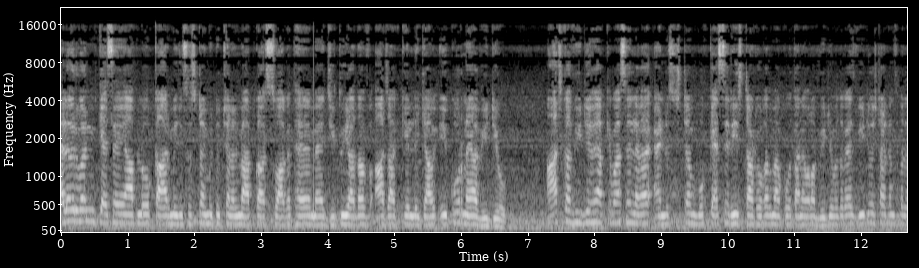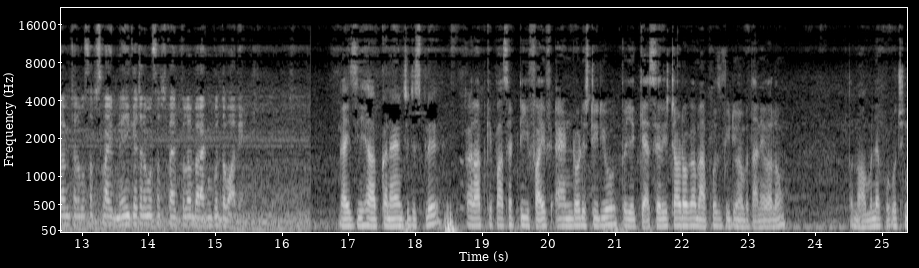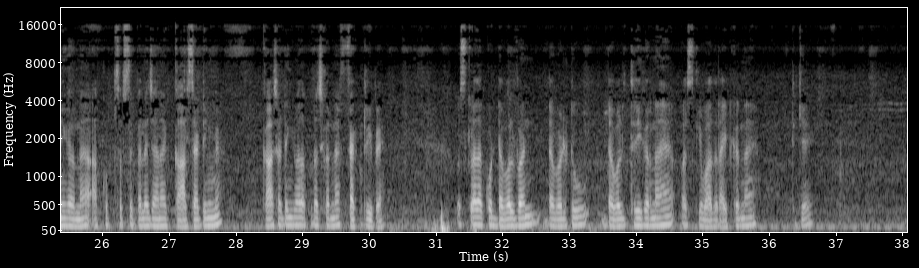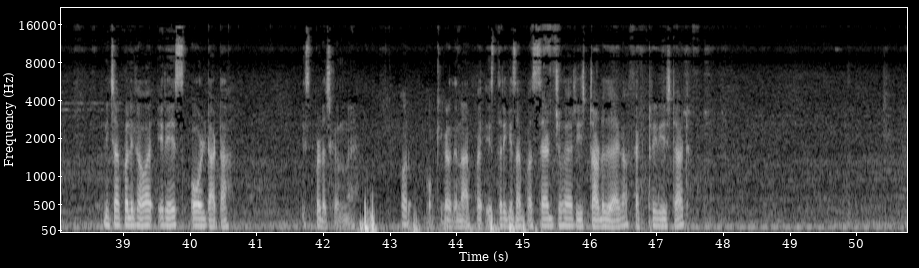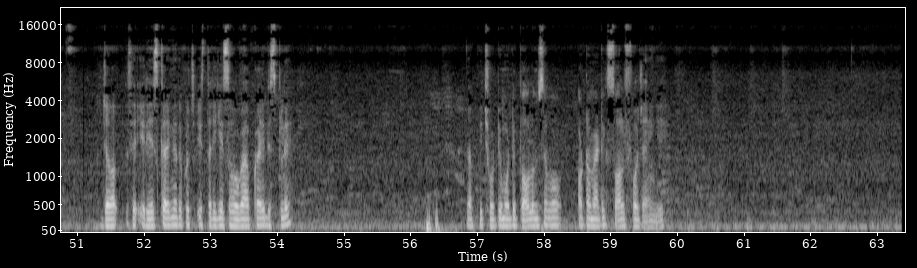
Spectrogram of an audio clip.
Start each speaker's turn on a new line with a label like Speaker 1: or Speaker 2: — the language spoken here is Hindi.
Speaker 1: हेलो एवरीवन कैसे हैं आप लोग? Car music system YouTube channel में आपका स्वागत है। मैं जीतू यादव आज आपके लेके आऊँ एक और नया वीडियो आज का वीडियो है आपके पास है, लगा एंड्रॉइड सिस्टम वो कैसे रीस्टार्ट होगा तो मैं आपको बताने वाला वीडियो में। तो गाइस वीडियो स्टार्ट करने से पहले चैनल को सब्सक्राइब नहीं किया, चैनल को सब्सक्राइब कर बेल आइकन को दबा दें। गाइस ये है आपका नया इंच डिस्प्ले अगर आपके पास है टी फाइव एंड्रॉइड स्टूडियो तो ये कैसे रिस्टार्ट होगा मैं आपको इस वीडियो में बताने वाला हूँ। तो नॉर्मली आपको कुछ नहीं करना है, आपको सबसे पहले जाना है कार सेटिंग में। कार सेटिंग के बाद आपको टच करना है फैक्ट्री पे। उसके बाद आपको double one, double two, double three करना है, और उसके बाद राइट करना है, ठीक है? नीचे आपका लिखा हुआ है इरेस ऑल डाटा इस पर टच करना है। और ओके कर देना आपका। इस तरीके से आपका सेट जो है रीस्टार्ट हो जाएगा, फैक्ट्री रीस्टार्ट जब आप इसे इरेज करेंगे तो कुछ इस तरीके से होगा आपका ये डिस्प्ले आपकी छोटी मोटी प्रॉब्लम्स हैं वो ऑटोमेटिक सॉल्व हो जाएँगी।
